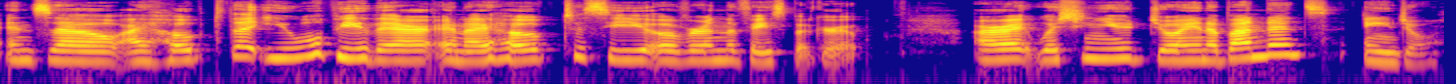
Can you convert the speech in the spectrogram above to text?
And so I hoped that you will be there and I hope to see you over in the Facebook group. All right, wishing you joy and abundance, Angel.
